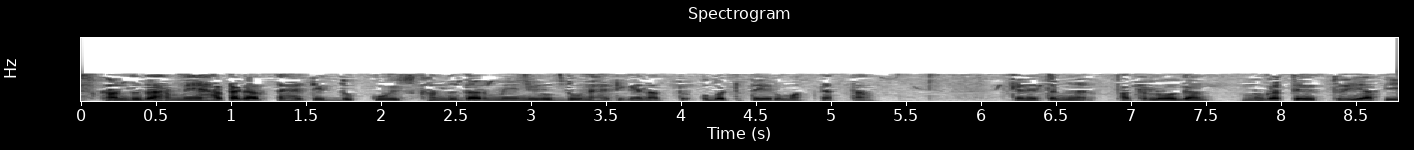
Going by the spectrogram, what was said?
ස්කන්ධ ධර්මයේ හටගත් හැටි දුක්ඛ ස්කන්ධ ධර්මයේ නිරුද්ධ වුණ හැටි ගැනත් ඔබට තේරුමක් නැත්තම්. කියන්නේ එතන පටලව ගන්න නොගත යුතුයි. අපි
